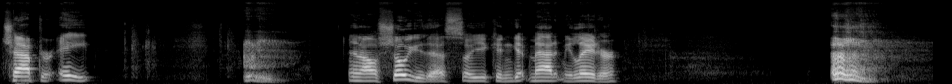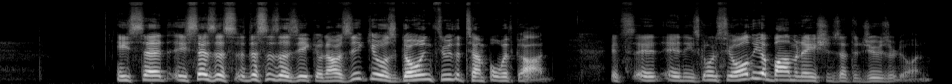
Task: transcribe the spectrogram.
chapter 8, and I'll show you this so you can get mad at me later. he said he says this this is Ezekiel. Now Ezekiel is going through the temple with God. It's it, and he's going to see all the abominations that the Jews are doing.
